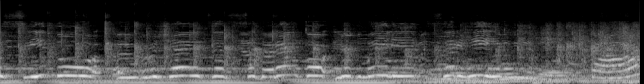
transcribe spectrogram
освіту е, вручається Сидоренко Людмилі Сергіївні. Так.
